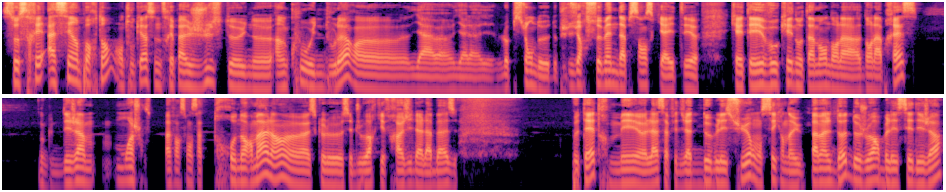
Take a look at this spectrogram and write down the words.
ce serait assez important. En tout cas, ce ne serait pas juste une, un coup ou une douleur. Euh, il y a, l'option de, plusieurs semaines d'absence qui a été qui a été évoquée notamment dans la presse. Donc déjà, moi, je trouve pas forcément ça trop normal. Hein. Est-ce que c'est le joueur qui est fragile à la base? Peut-être, mais euh, là, ça fait déjà deux blessures. On sait en a eu pas mal d'autres de joueurs blessés déjà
